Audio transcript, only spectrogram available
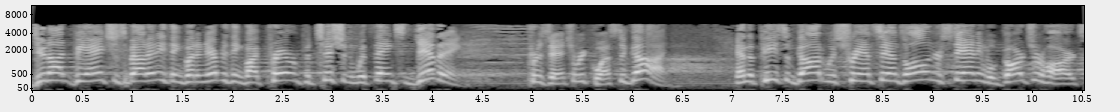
Do not be anxious about anything, but in everything, by prayer and petition with thanksgiving, present your request to God. And the peace of God, which transcends all understanding, will guard your hearts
